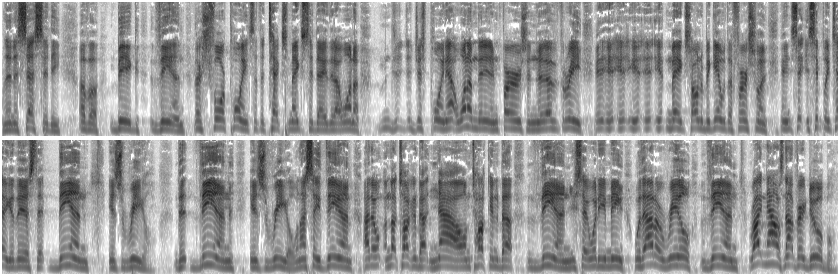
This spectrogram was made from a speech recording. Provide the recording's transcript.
the necessity of a big then. There's four points that the text makes today that I want to just point out. One of them that it infers, and the other three it, it, it, it makes. So I want to begin with the first one and simply tell you this that then is real that then is real. When I say then, I don't, I'm not talking about now. I'm talking about then. You say, what do you mean? Without a real then, right now is not very doable.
